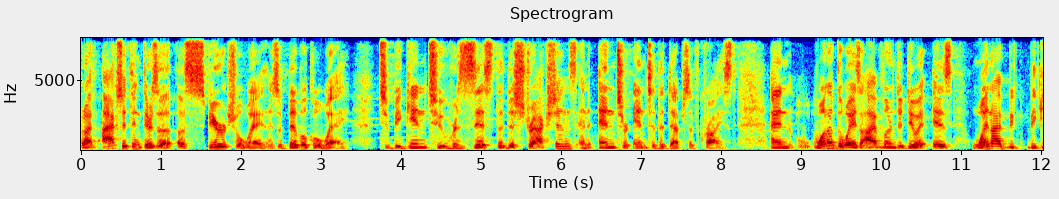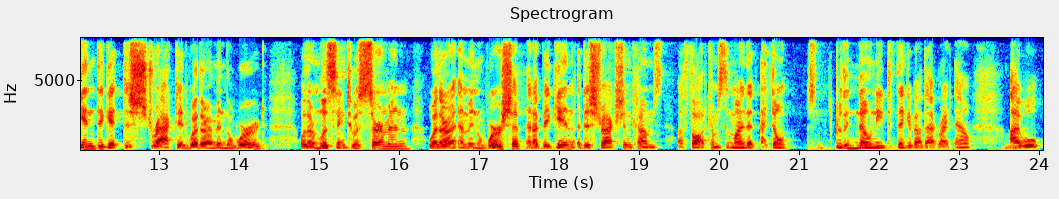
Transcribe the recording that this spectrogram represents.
But I, actually think there's a, a spiritual way, there's a biblical way to begin to resist the distractions and enter into the depths of Christ. And one of the ways I've learned to do it is when I be- begin to get distracted, whether I'm in the Word, whether I'm listening to a sermon, whether I'm in worship, and I begin, a distraction comes, a thought comes to mind that I don't, there's really no need to think about that right now. I will,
